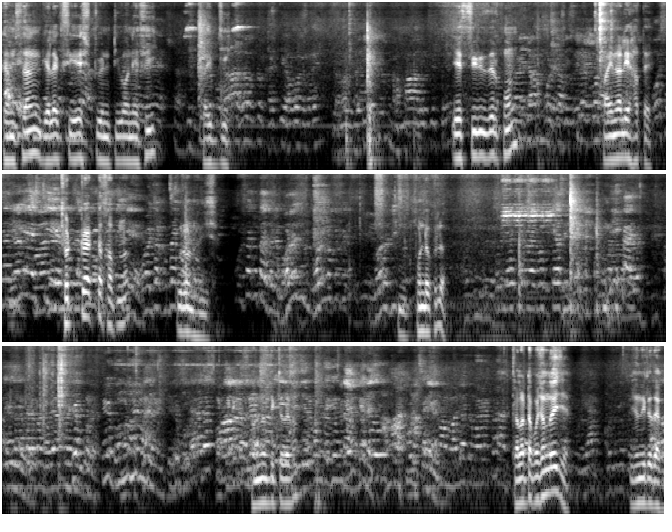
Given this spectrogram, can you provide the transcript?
Samsung Galaxy S twenty one FE five G S সিরিজের ফোন ফাইনালি হাতে। ছোট্ট একটা স্বপ্ন পূরণ হয়েছে। ফোনটা খুলো। সামনের দিকটা দেখো। কালারটা পছন্দ হয়েছে? পিছন দিকটা দেখো।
